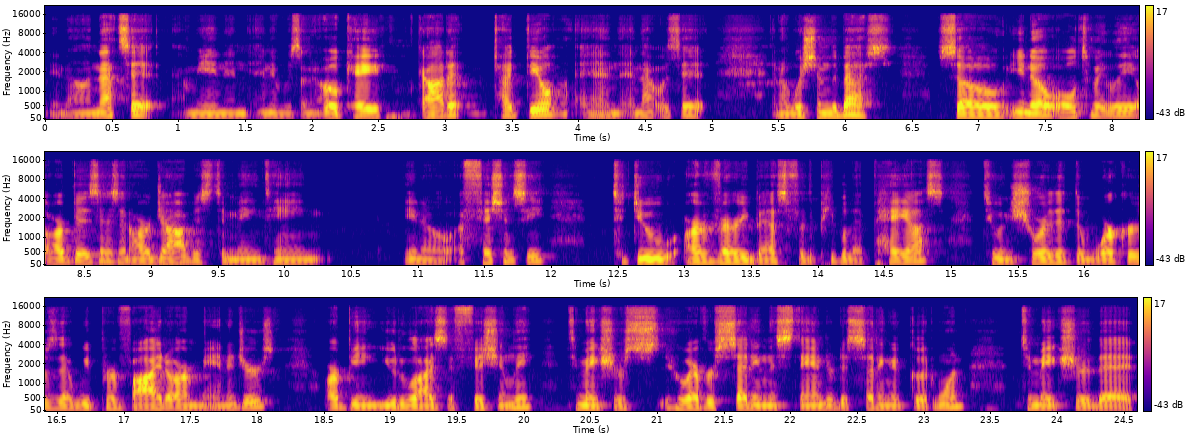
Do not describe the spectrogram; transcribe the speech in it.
You know, and that's it. I mean, and, and it was an okay, got it type deal, and and that was it. And I wish him the best. So, you know, ultimately, our business and our job is to maintain, you know, efficiency to do our very best for the people that pay us to ensure that the workers that we provide our managers are being utilized efficiently to make sure whoever's setting the standard is setting a good one to make sure that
